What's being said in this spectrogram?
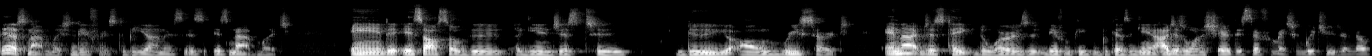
there's not much difference, to be honest. It's, it's not much. And it's also good, again, just to do your own research and not just take the words of different people. Because again, I just want to share this information with you to know,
